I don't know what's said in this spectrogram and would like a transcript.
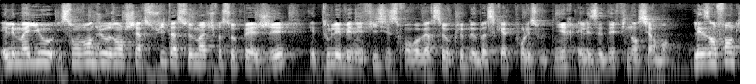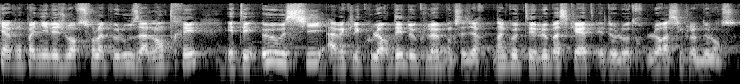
et les maillots ils sont vendus aux enchères suite à ce match face au PSG, et tous les bénéfices ils seront reversés au club de basket pour les soutenir et les aider financièrement. Les enfants qui accompagnaient les joueurs sur la pelouse à l'entrée étaient eux aussi avec les couleurs des deux clubs, donc c'est-à-dire d'un côté le basket et de l'autre le Racing Club de Lens.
